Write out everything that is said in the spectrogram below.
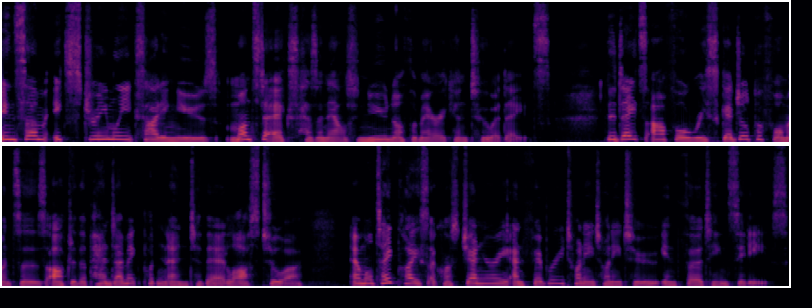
In some extremely exciting news, Monsta X has announced new North American tour dates. The dates are for rescheduled performances after the pandemic put an end to their last tour, and will take place across January and February 2022 in 13 cities.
